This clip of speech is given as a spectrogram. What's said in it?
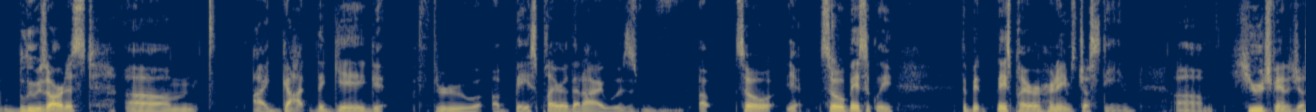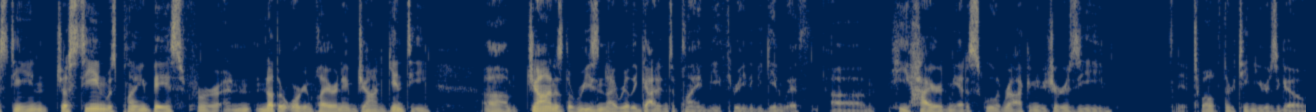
blues artist. Um, I got the gig through a bass player that I was, v- uh, so yeah. So basically, the b- bass player, her name's Justine. Um, huge fan of Justine. Justine was playing bass for an- another organ player named John Ginty. Um, John is the reason I really got into playing B3 to begin with. Um, he hired me at a school of rock in New Jersey 12, 13 years ago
